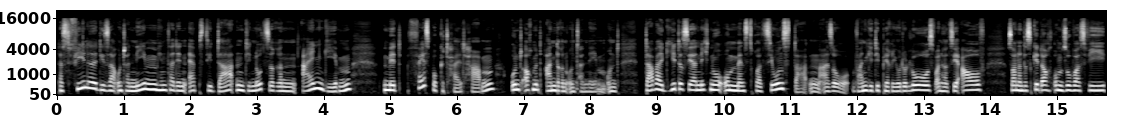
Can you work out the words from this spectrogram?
dass viele dieser Unternehmen hinter den Apps die Daten, die Nutzerinnen eingeben, mit Facebook geteilt haben und auch mit anderen Unternehmen. Und dabei geht es ja nicht nur um Menstruationsdaten, also wann geht die Periode los, wann hört sie auf, sondern es geht auch um sowas wie,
